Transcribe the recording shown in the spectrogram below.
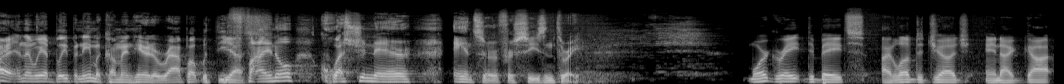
right, and then we had Bleepanema come in here to wrap up with the Yes. final questionnaire answer for season three. More great debates. I love to judge, and I got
